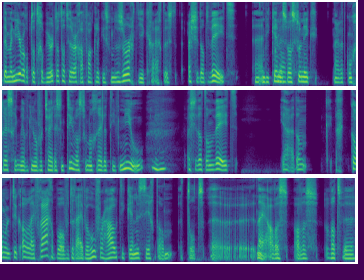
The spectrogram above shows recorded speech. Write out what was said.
de manier waarop dat gebeurt, dat dat heel erg afhankelijk is van de zorg die je krijgt. Dus als je dat weet, eh, en die kennis Klopt. was toen ik naar dat congres ging, we hebben het nu over 2010, was toen nog relatief nieuw. Als je dat dan weet, ja, dan komen er natuurlijk allerlei vragen bovendrijven. Hoe verhoudt die kennis zich dan tot eh, nou ja, alles, alles wat we.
